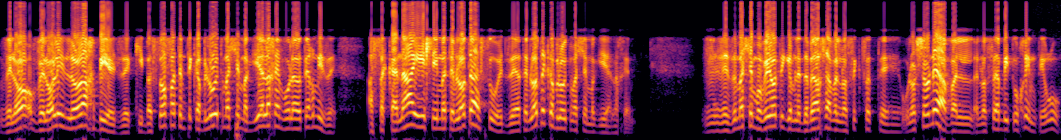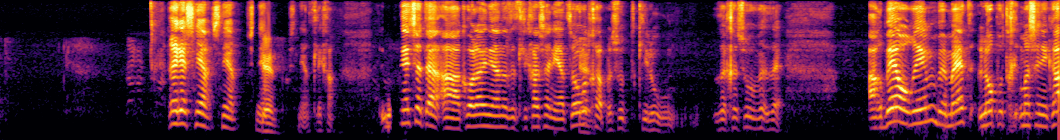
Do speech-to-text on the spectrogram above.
ולא, ולא לא להחביא את זה, כי בסוף אתם תקבלו את מה שמגיע לכם ואולי יותר מזה. הסכנה היא שאם אתם לא תעשו את זה, אתם לא תקבלו את מה שמגיע לכם. וזה מה שמוביל אותי גם לדבר עכשיו על נושא קצת, אה, הוא לא שונה, אבל על נושא הביטוחים, תראו. רגע, שנייה, שנייה, שנייה, כן. שנייה, סליחה. לפני שאתה, אה, כל העניין הזה, סליחה שאני אעצור כן. אותך, פשוט כאילו, זה חשוב וזה. הרבה הורים באמת לא פותחים, מה שנקרא,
